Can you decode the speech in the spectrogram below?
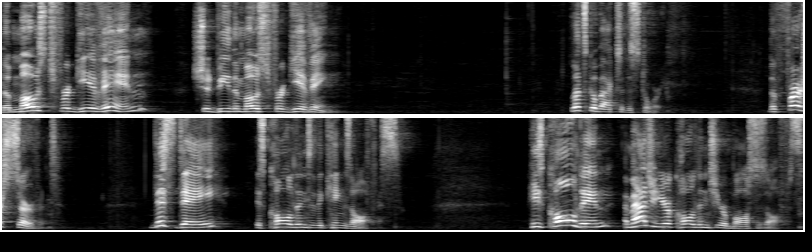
The most forgiving should be the most forgiving. Let's go back to the story. The first servant. This day, is called into the king's office. He's called in, imagine you're called into your boss's office.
